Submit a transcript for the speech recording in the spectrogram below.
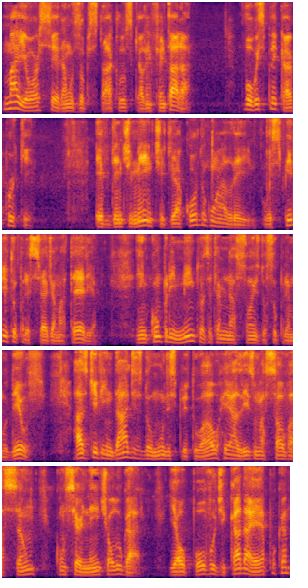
maior serão os obstáculos que ela enfrentará. Vou explicar por quê. Evidentemente, de acordo com a lei, o espírito precede a matéria, em cumprimento às determinações do Supremo Deus, as divindades do mundo espiritual realizam a salvação concernente ao lugar e ao povo de cada época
